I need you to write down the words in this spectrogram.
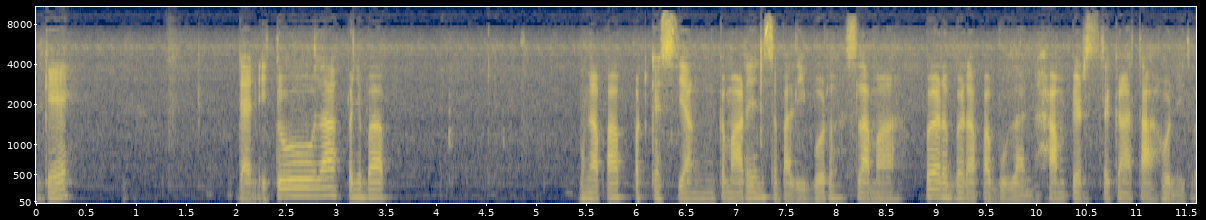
Oke, okay? dan itulah penyebab mengapa podcast yang kemarin sempat libur selama beberapa bulan, hampir setengah tahun itu.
